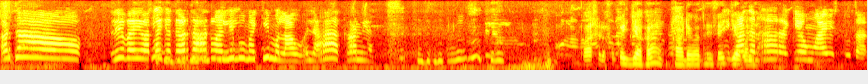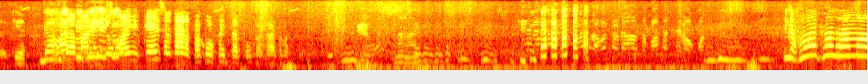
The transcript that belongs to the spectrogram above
અડધા લેવા એવા થઈ તો અડધા હાટું આ લીંબુમાં કેમ લાવું? એટલે હા ખાને. પાછળ ગયા ખા થઈ થઈ ગયા પણ. હારા કે હું આવીશ તું તારે કે. ગા તું માને કે હું આવીશ પેસલ તારે ધક્કો ખાઈ તાર ટોકા કાઢવા. એટલે ખાન રામા.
